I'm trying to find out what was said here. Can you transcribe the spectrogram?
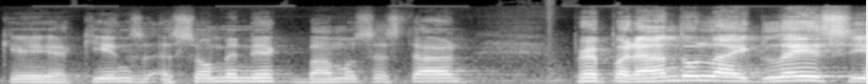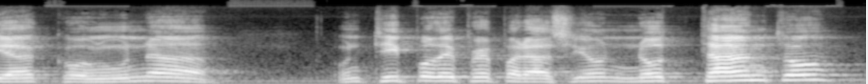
que aquí en Somenec vamos a estar preparando la iglesia con una, un tipo de preparación, no tanto,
